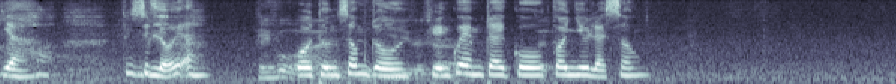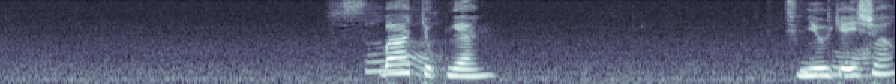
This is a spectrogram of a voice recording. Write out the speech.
Dạ Xin lỗi anh. Bồi thường xong rồi, Chuyện của em trai cô coi như là xong. Ba chục ngàn. Nhiều vậy sao?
